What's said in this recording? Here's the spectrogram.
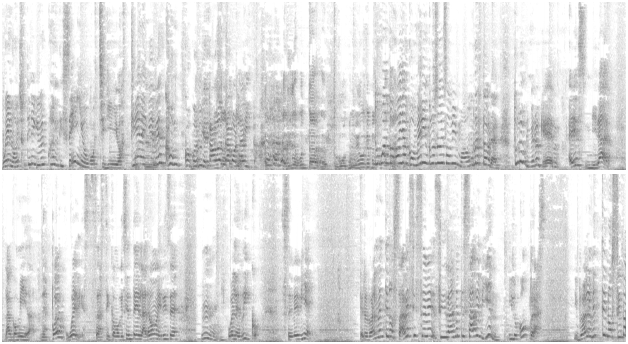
Bueno, eso tiene que ver con el diseño, pues chiquillos. Tiene Porque- que ver con, con, No, que entra es por la vista. A, a ti te gusta, tú, tú mismo ejemplo. Tú cuando vayas a comer, incluso eso mismo, a un restaurante, tú lo primero que es mirar la comida, después hueles, así como que sientes el aroma y dices, mmm, huele rico, se ve bien. Pero realmente no sabes si, se ve, si realmente sabe bien y lo compras. Y probablemente no sepa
